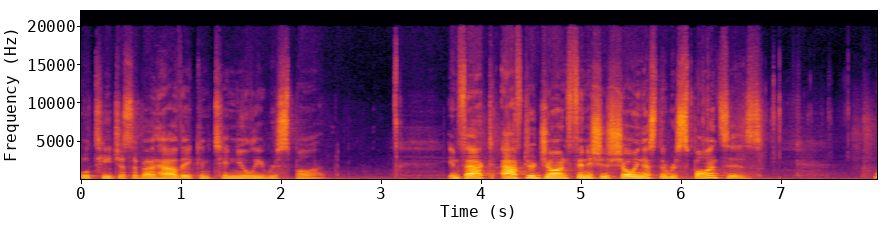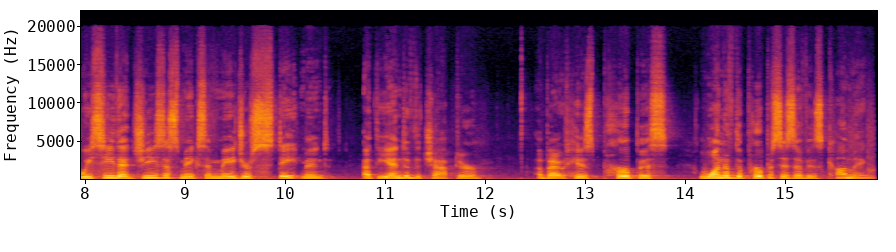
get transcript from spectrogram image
will teach us about how they continually respond. In fact, after John finishes showing us the responses, we see that Jesus makes a major statement at the end of the chapter about his purpose, one of the purposes of his coming.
